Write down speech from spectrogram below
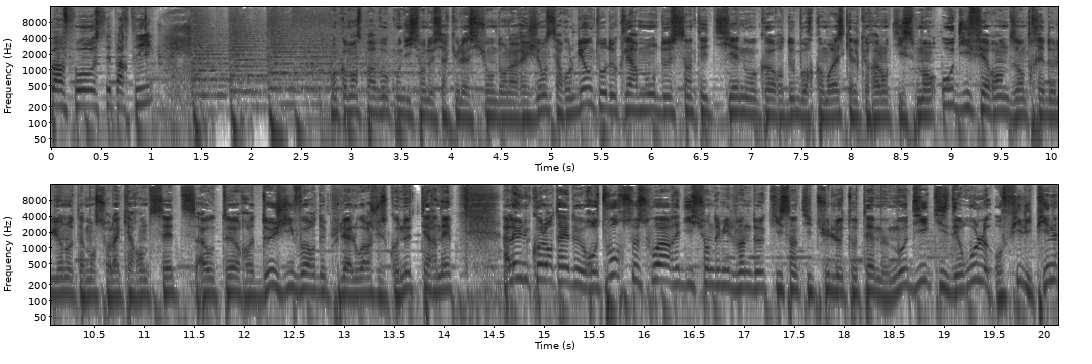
Info, c'est parti. On commence par vos conditions de circulation dans la région. Ça roule bien autour de Clermont, de Saint-Etienne ou encore de Bourg-en-Bresse. Quelques ralentissements aux différentes entrées de Lyon, notamment sur la 47 à hauteur de Givors depuis la Loire jusqu'au nœud de Ternay. À la une, Colanta est de retour ce soir, édition 2022 qui s'intitule le totem maudit qui se déroule aux Philippines.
